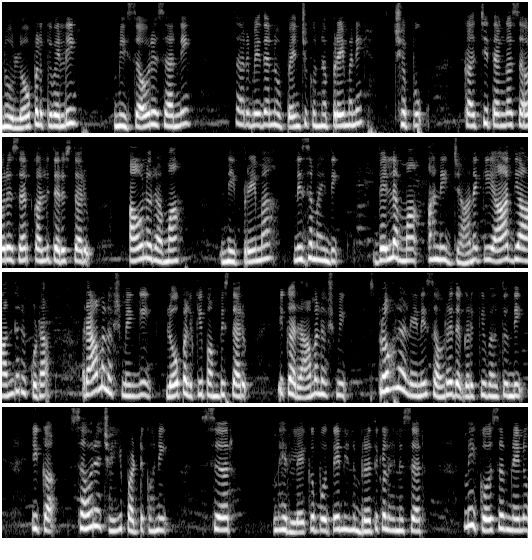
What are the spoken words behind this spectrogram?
నువ్వు లోపలికి వెళ్ళి మీ సౌరసార్ని సార్ మీద నువ్వు పెంచుకున్న ప్రేమని చెప్పు. ఖచ్చితంగా సౌర్య సార్ కళ్ళు తెరుస్తారు. అవును రమ్మా నీ ప్రేమ నిజమైంది. వెళ్ళమ్మా అని జానకి ఆద్య అందరూ కూడా రామలక్ష్మికి లోపలికి పంపిస్తారు. ఇక రామలక్ష్మి స్పృహల లేని సౌర్య దగ్గరికి వెళ్తుంది. ఇక సౌర్య చెయ్యి పట్టుకొని సార్ మీరు లేకపోతే నేను బ్రతకలేను సార్. మీకోసం నేను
